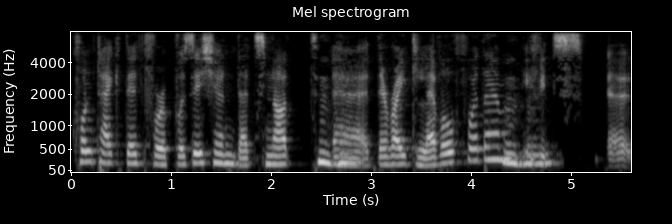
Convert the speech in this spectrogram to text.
contacted for a position that's not mm-hmm. uh, the right level for them, mm-hmm. if it's uh,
